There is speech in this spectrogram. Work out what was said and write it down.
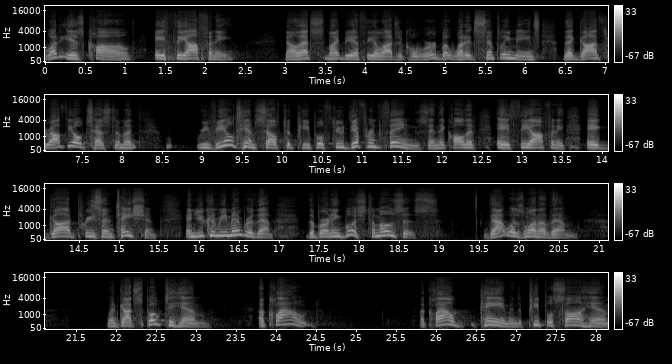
what is called a theophany. Now that might be a theological word, but what it simply means that God throughout the Old Testament revealed himself to people through different things, and they called it a theophany, a God presentation. And you can remember them. The burning bush to Moses, that was one of them. When God spoke to him, a cloud, a cloud came and the people saw him.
